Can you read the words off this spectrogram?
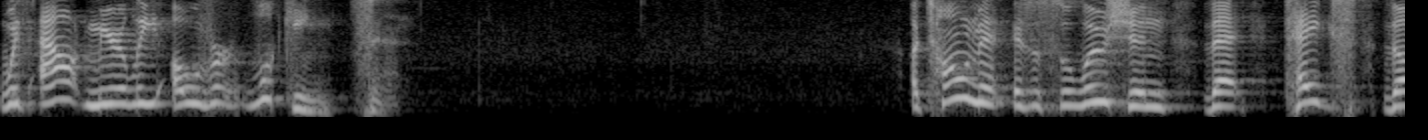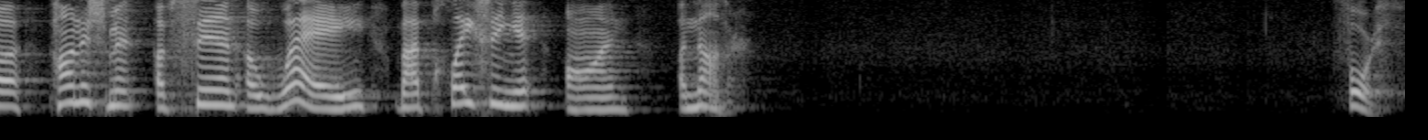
without merely overlooking sin. Atonement is a solution that takes the punishment of sin away by placing it on another. Fourth,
